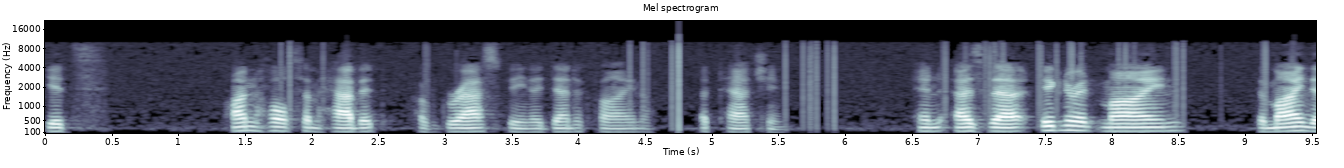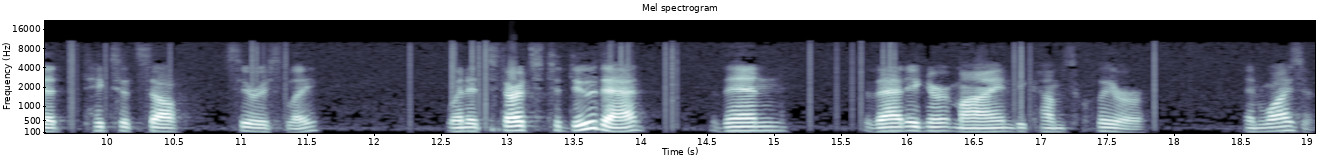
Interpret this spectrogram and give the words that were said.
its unwholesome habit of grasping, identifying, attaching. And as that ignorant mind, the mind that takes itself seriously, when it starts to do that, then that ignorant mind becomes clearer and wiser.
